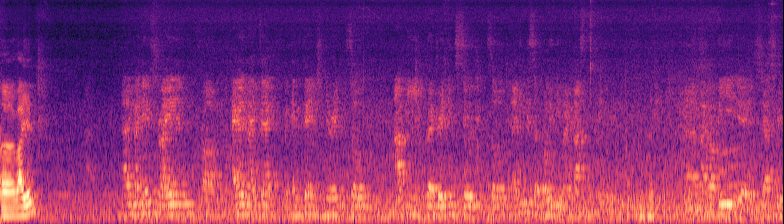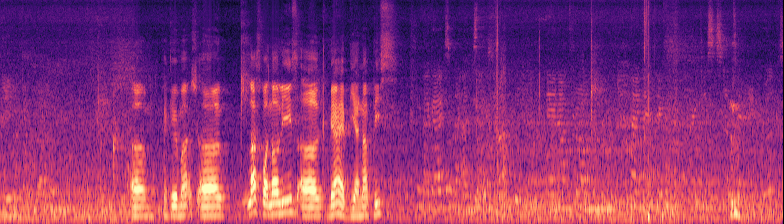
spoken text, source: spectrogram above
Uh, Ryan. Hi, my name is Ryan from Higher NITEC Mechanical Engineering. So I'll be graduating soon. So I think this will probably be my last meeting. Uh, my hobby is just reading manga. Um, thank you very much. Uh, last but not least, uh, may I have Diana, please? Hi guys, my name is Lisa and I'm from High Tech IT Systems and Networks.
